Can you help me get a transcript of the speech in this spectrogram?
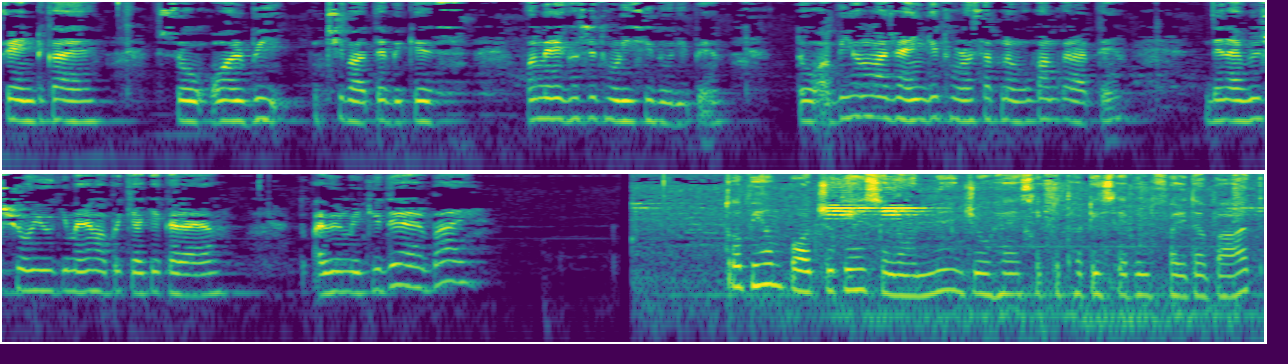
फ्रेंड का है। सो so, और भी अच्छी बात है बिकॉज़ और मेरे घर से थोड़ी सी दूरी पे है। तो अभी हम आ जाएँगे थोड़ा सा अपना वो काम कराते हैं। Then I will show you कि मैंने वहाँ पे क्या क्या कराया। तो I will meet you there bye तो अभी हम पहुँच चुके हैं सलोन में, जो है sector thirty seven Faridabad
